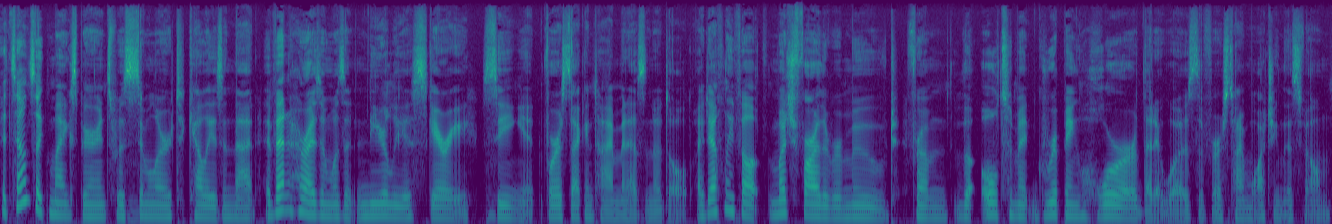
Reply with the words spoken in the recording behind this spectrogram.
it sounds like my experience was similar to Kelly's in that Event Horizon wasn't nearly as scary seeing it for a second time and as an adult. I definitely felt much farther removed from the ultimate gripping horror that it was the first time watching this film.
